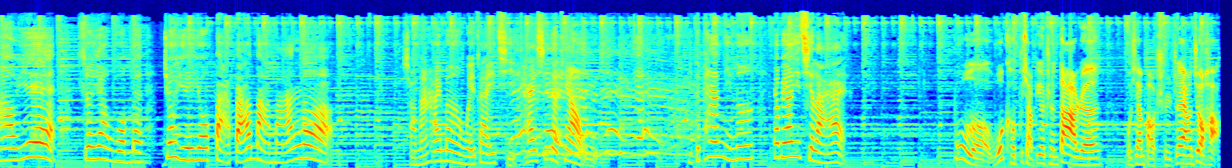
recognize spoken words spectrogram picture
好耶！这样我们就也有爸爸妈妈了。小男孩们围在一起，开心的跳舞。你的潘，你呢？要不要一起来？不了，我可不想变成大人。我想保持这样就好，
